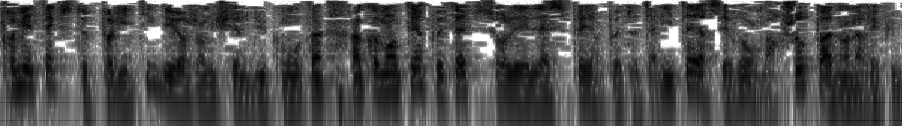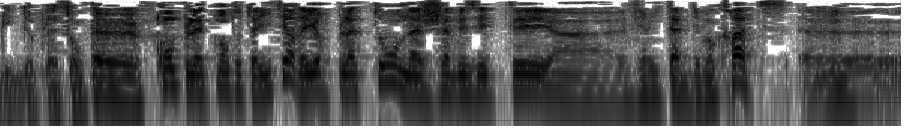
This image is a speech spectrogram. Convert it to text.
premier texte politique d'ailleurs Jean-Michel Ducomte. Hein. Un commentaire peut-être sur l'aspect un peu totalitaire, c'est vrai, on marche au pas dans la République de Platon. Euh, complètement totalitaire, d'ailleurs Platon n'a jamais été un véritable démocrate. Euh,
